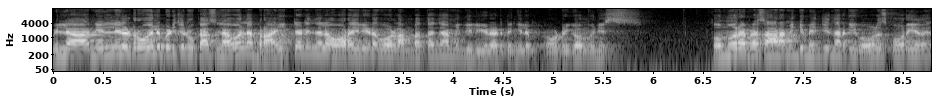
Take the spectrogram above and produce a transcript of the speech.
വില്ല നില്ലിൽ ഡ്രോയിൽ പിടിച്ച് ന്യൂക്കാസിൽ. അതുപോലെ തന്നെ ബ്രൈറ്റൺ ഇന്നലെ ഓറൈലിയുടെ ഗോൾ അമ്പത്തഞ്ചാം മിനിറ്റ് ലീഡ് എടുത്തെങ്കിലും റോഡ്രിഗോ മുനിസ് തൊണ്ണൂറ് പ്ലസ് ആറാം മിനിറ്റ് ബെഞ്ചിൽ നിന്ന് ഇറക്കി ഗോൾ സ്കോർ ചെയ്ത്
